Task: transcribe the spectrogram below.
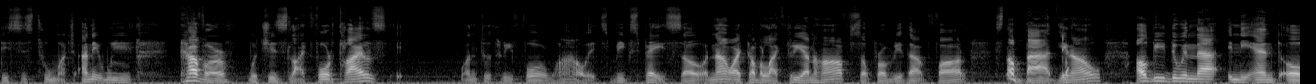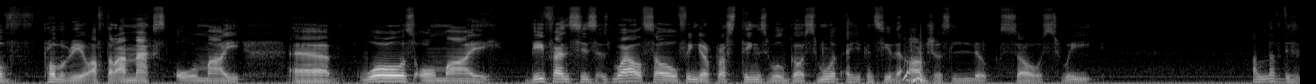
This is too much. And it will cover which is like four tiles one two three four. Wow it's big space. So now I cover like three and a half so probably that far. It's not bad you know? I'll be doing that in the end of probably after I max all my uh, walls all my defenses as well. So finger crossed things will go smooth. As you can see the archers look so sweet. I love this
